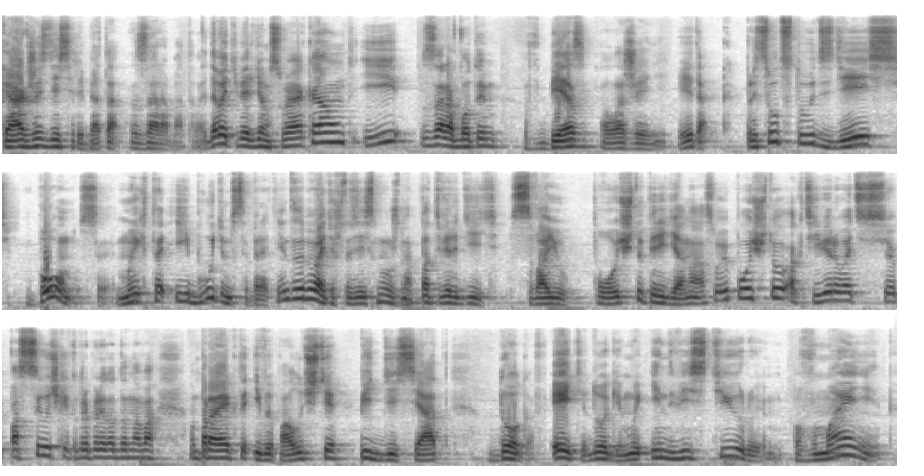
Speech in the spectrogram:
Как же здесь, ребята, зарабатывать? Давайте перейдем в свой аккаунт и заработаем в без вложений. Итак, присутствуют здесь бонусы. Мы их-то и будем собирать. Не забывайте, что здесь нужно подтвердить свою почту, перейдя на свою почту, активировать по ссылочке, которая придет от данного проекта, и вы получите 50 догов. Эти доги мы инвестируем в майнинг.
